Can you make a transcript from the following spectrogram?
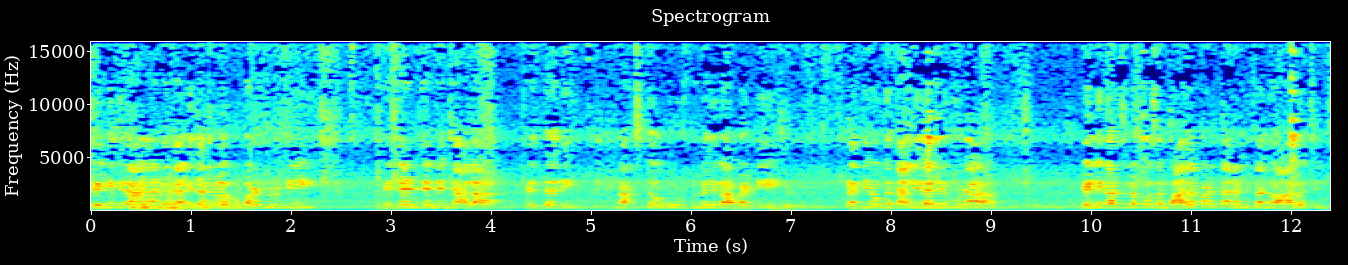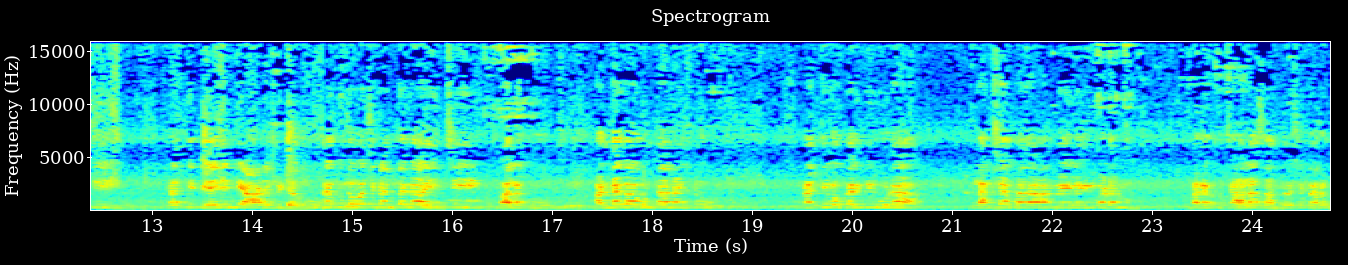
పెళ్ళికి రాగానే తల్లిదండ్రులకు బట్టి నుండి పెళ్ళంటేనే చాలా పెద్దది. ఖర్చుతో కూడుకున్నది కాబట్టి ప్రతి ఒక్క తల్లిదండ్రి కూడా పెళ్ళి ఖర్చుల కోసం బాధపడతారని తను ఆలోచించి ప్రతి పేరింటి ఆడబిడ్డకు తనకు తోచినంతగా ఇచ్చి వాళ్ళకు అండగా ఉంటానంటూ ప్రతి ఒక్కరికి కూడా లక్ష పదహారు వేలు ఇవ్వడం మనకు చాలా సంతోషకరం.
